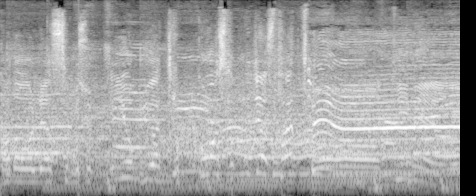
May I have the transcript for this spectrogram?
걷어 올렸습니다. 이용규가 잡고 3자 스타트!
